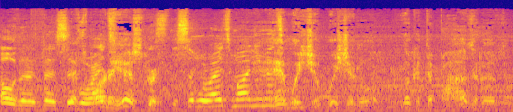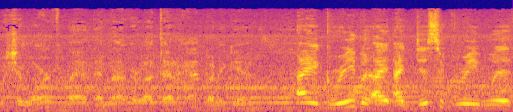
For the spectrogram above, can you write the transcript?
Oh, the the civil That's part rights of history. The, the civil rights monuments. and we should we should look at the positives and we should learn from that and never let that happen again. I agree, but I, I disagree with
